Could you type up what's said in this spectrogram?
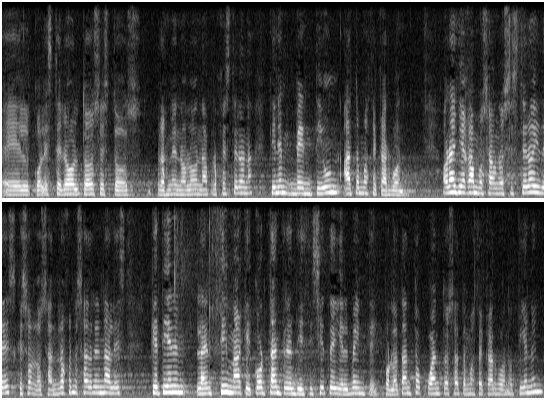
el colesterol, todos estos, pregnenolona, progesterona, tienen 21 átomos de carbono. Ahora llegamos a unos esteroides, que son los andrógenos adrenales, que tienen la enzima que corta entre el 17 y el 20. Por lo tanto, ¿cuántos átomos de carbono tienen?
